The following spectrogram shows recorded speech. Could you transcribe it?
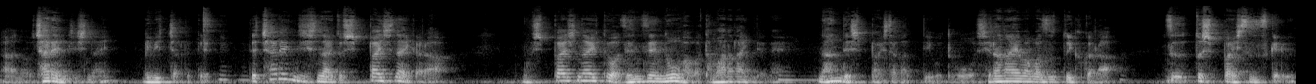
あの、チャレンジしない？ビビっちゃってて。で、チャレンジしないと失敗しないから、もう失敗しない人は全然ノウハウがたまらないんだよね。なんで失敗したかっていうことを知らないままずっと行くから、ずっと失敗し続ける。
